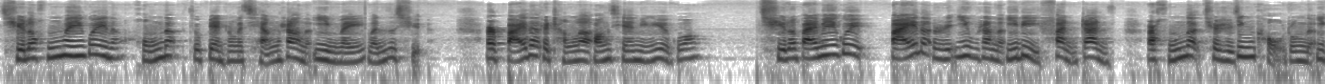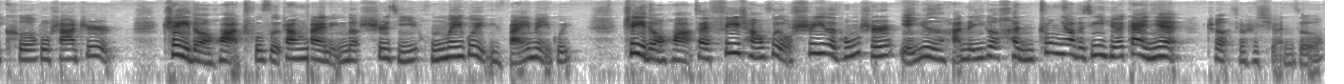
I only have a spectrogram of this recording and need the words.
娶了红玫瑰呢，红的就变成了墙上的一枚蚊子血，而白的却成了床前明月光；娶了白玫瑰，白的就是衣服上的一粒饭粘子，而红的却是心口中的一颗朱砂痣。这段话出自张爱玲的诗集《红玫瑰与白玫瑰》。这段话在非常富有诗意的同时，也蕴含着一个很重要的经济学概念，这就是选择。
